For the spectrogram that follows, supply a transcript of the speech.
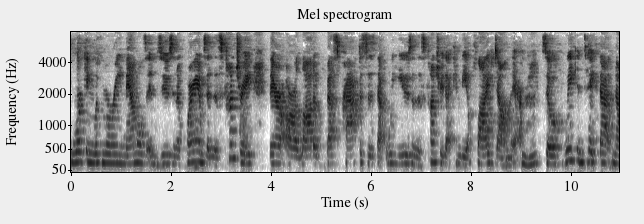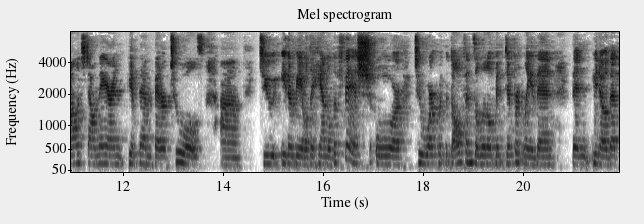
working with marine mammals in zoos and aquariums in this country there are a lot of best practices that we use in this country that can be applied down there Mhm. so if we can take that knowledge down there and give them better tools um, to either be able to handle the fish or to work with the dolphins a little bit differently than then you know that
